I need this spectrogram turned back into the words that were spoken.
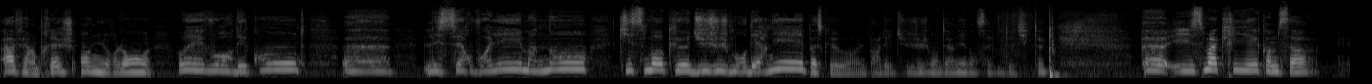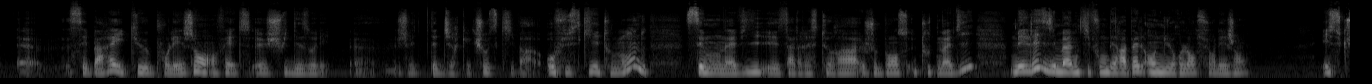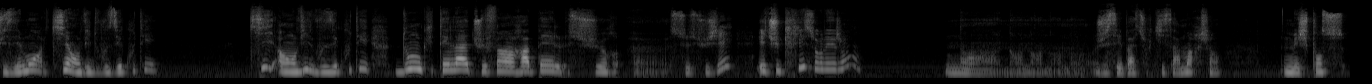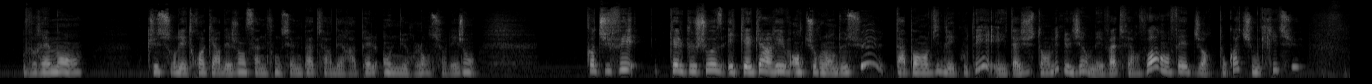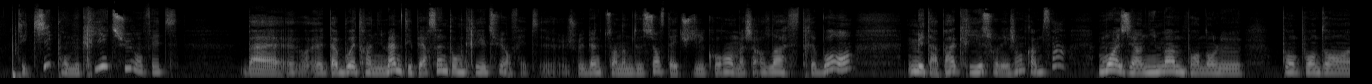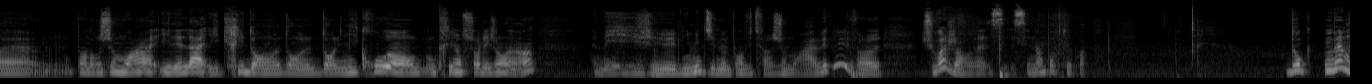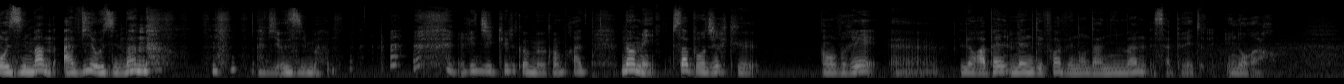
a fait un prêche en hurlant Oui, vous vous rendez compte euh, Les sœurs voilées maintenant, qui se moquent du jugement dernier, parce qu'elle parlait du jugement dernier dans sa vidéo TikTok. il se m'a crié comme ça. C'est pareil que pour les gens, en fait. Je suis désolée je vais peut-être dire quelque chose qui va offusquer tout le monde, c'est mon avis et ça le restera, je pense, toute ma vie, mais les imams qui font des rappels en hurlant sur les gens, excusez-moi, qui a envie de vous écouter? Qui a envie de vous écouter. Donc, tu es là, tu fais un rappel sur euh, ce sujet et tu cries sur les gens. Non, non, non, non, non. Je sais pas sur qui ça marche, hein. mais je pense vraiment que sur les trois quarts des gens, ça ne fonctionne pas de faire des rappels en hurlant sur les gens. Quand tu fais quelque chose et quelqu'un arrive en hurlant dessus, t'as pas envie de l'écouter et t'as juste envie de lui dire mais va te faire voir en fait, genre pourquoi tu me cries dessus? T'es qui pour me crier dessus en fait? Bah euh, t'as beau être un imam, t'es personne pour me crier dessus en fait. Euh, je veux bien que tu sois un homme de science, t'as étudié le Coran, machallah, c'est très beau, hein mais t'as pas à crier sur les gens comme ça. Moi j'ai un imam pendant le pendant euh, pendant Jumu'ah, il est là, il crie dans, dans, dans le micro en, criant sur les gens, hein mais limite, j'ai même pas envie de faire je avec lui. tu vois, genre, c'est, n'importe quoi. Donc, même aux imams, avis aux imams. avis aux imams. Ridicule comme, comme phrase. Non, mais tout ça pour dire que, en vrai, euh, le rappel, même des fois venant d'un imam, ça peut être une horreur.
